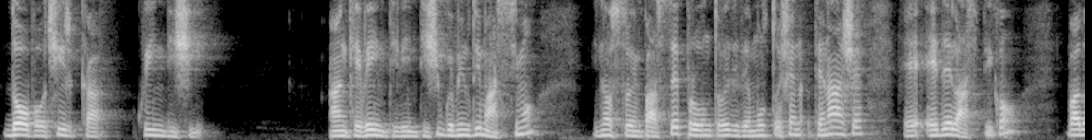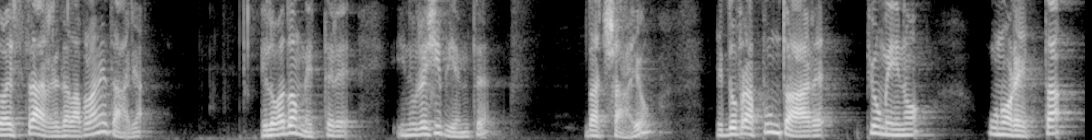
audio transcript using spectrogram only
dopo circa 15 anche 20 25 minuti massimo. Il nostro impasto è pronto vedete molto tenace ed elastico. Vado a estrarre dalla planetaria e lo vado a mettere in un recipiente d'acciaio e dovrà puntare più o meno un'oretta,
